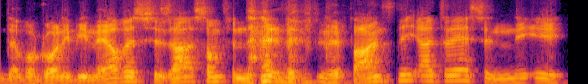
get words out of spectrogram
that we're going to be nervous. Is that something that the, fans need to address and need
